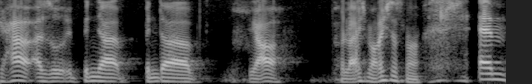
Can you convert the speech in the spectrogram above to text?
ja, also ich bin ja, bin da, ja, vielleicht mache ich das mal. Ähm,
